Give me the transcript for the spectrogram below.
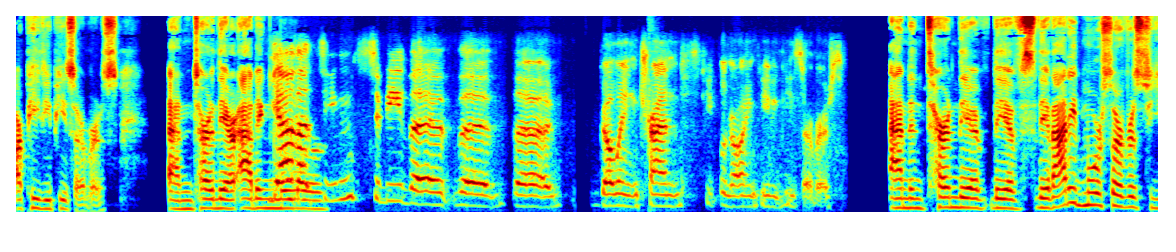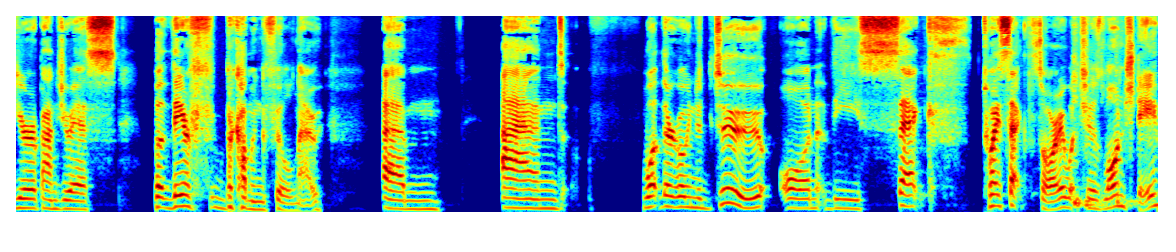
are PvP servers. And in turn, they are adding Yeah, more. that seems to be the the the going trend. People going PvP servers. and in turn they have they have they have added more servers to Europe and US, but they're f- becoming full now. Um, and what they're going to do on the sixth, twenty sixth, sorry, which is launch day.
